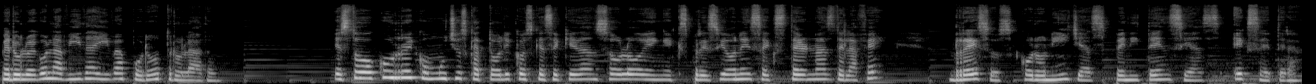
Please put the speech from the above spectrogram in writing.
pero luego la vida iba por otro lado. Esto ocurre con muchos católicos que se quedan solo en expresiones externas de la fe, rezos, coronillas, penitencias, etc.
